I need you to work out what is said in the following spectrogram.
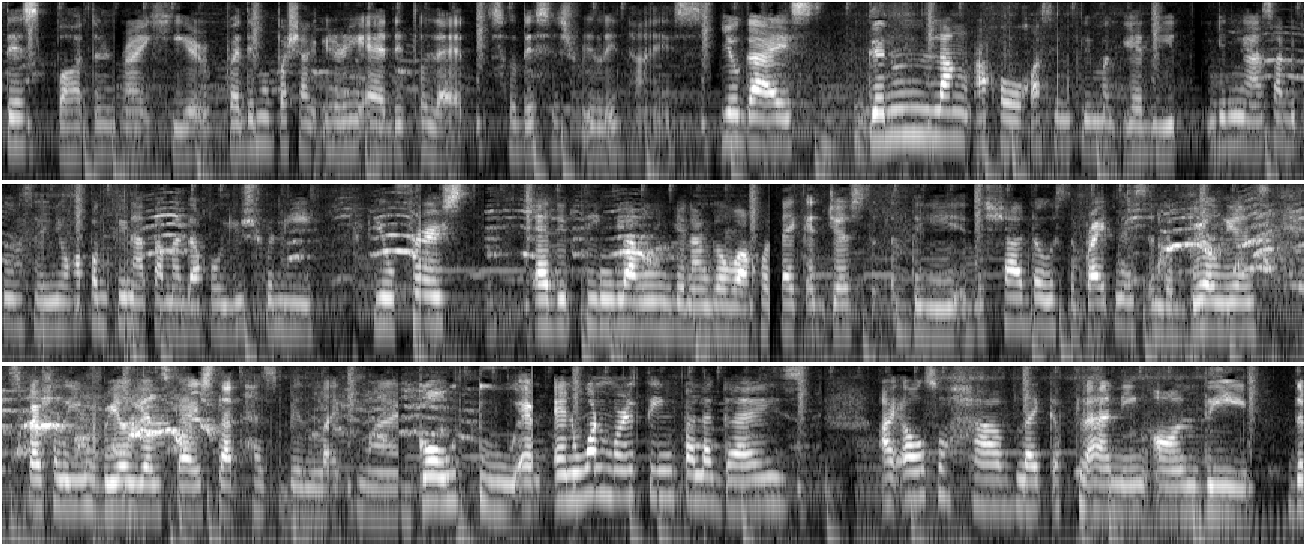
this button right here. Pwede mo pa siyang i-re-edit ulit. So, this is really nice. Yo guys, ganun lang ako kasimple mag-edit. Yun nga, sabi ko sa inyo, kapag tinatamad ako, usually, yung first editing lang ginagawa ko. Like, adjust the, the shadows, the brightness, and the brilliance. Especially yung brilliance guys that has been like my go-to and, and one more thing pala guys I also have like a planning on the the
